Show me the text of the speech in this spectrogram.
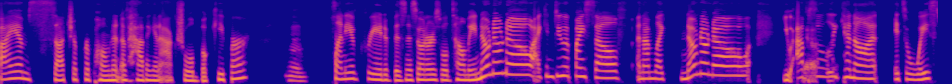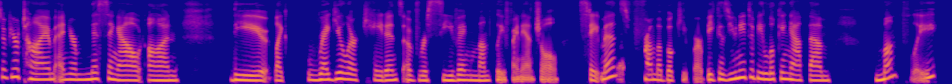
i am such a proponent of having an actual bookkeeper mm plenty of creative business owners will tell me, no, no, no, I can do it myself. And I'm like, no, no, no, you absolutely yeah. cannot. It's a waste of your time and you're missing out on the like regular cadence of receiving monthly financial statements yeah. from a bookkeeper because you need to be looking at them monthly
